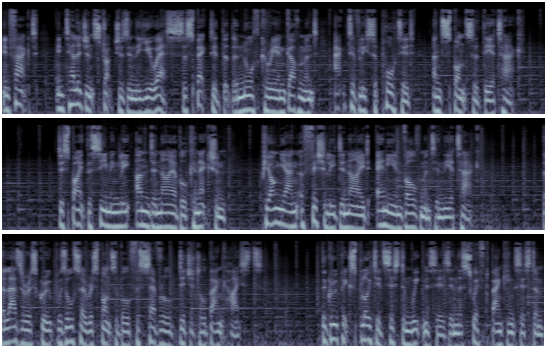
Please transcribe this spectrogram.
In fact, intelligence structures in the US suspected that the North Korean government actively supported and sponsored the attack. Despite the seemingly undeniable connection, Pyongyang officially denied any involvement in the attack. The Lazarus Group was also responsible for several digital bank heists. The group exploited system weaknesses in the SWIFT banking system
